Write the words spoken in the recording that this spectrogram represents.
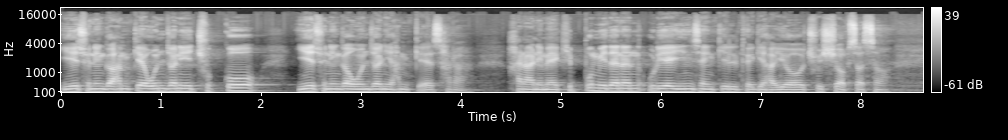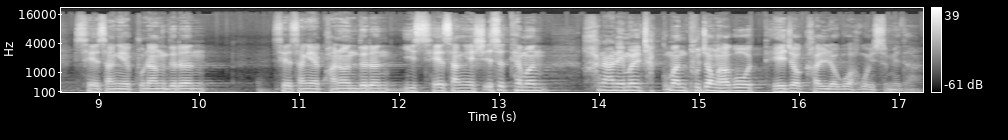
예수님과 함께 온전히 죽고 예수님과 온전히 함께 살아 하나님의 기쁨이 되는 우리의 인생길 되게 하여 주시옵소서 세상의 군왕들은 세상의 관원들은 이 세상의 시스템은 하나님을 자꾸만 부정하고 대적하려고 하고 있습니다.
